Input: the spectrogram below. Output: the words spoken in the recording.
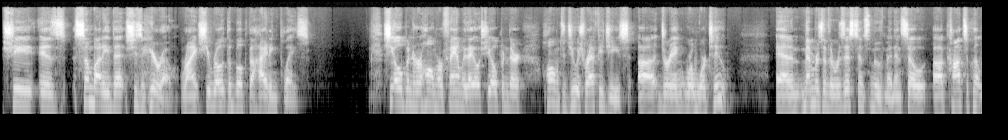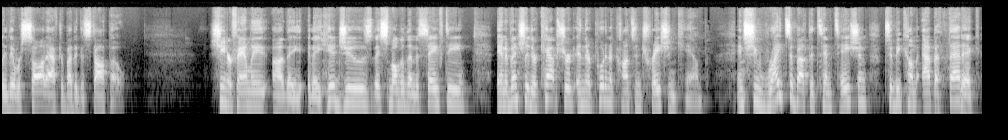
She is somebody that she's a hero, right? She wrote the book The Hiding Place. She opened her home, her family, they, she opened their home to Jewish refugees uh, during World War II. and members of the resistance movement. And so, uh, consequently, they were sought after by the Gestapo. She and her family, uh, they, they hid Jews, they smuggled them to safety, and eventually they're captured and they're put in a concentration camp. And she writes about the temptation to become apathetic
